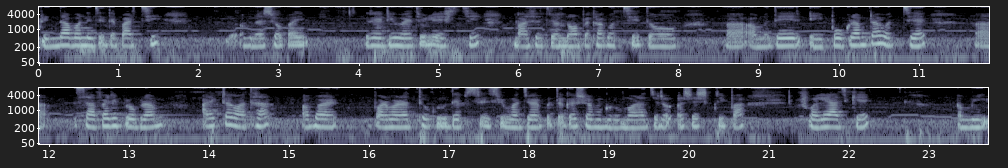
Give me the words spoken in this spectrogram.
বৃন্দাবনে যেতে পারছি। আমরা সবাই রেডি হয়ে চলে এসেছি। বাসের জন্য অপেক্ষা করছি। তো আমাদের এই প্রোগ্রামটা হচ্ছে সাফারি প্রোগ্রাম। আরেকটা কথা, আমার পরমারাধ্য গুরুদেব শ্রী শ্রীমৎ জয় পতাকা স্বামী গুরু মহারাজের অশেষ কৃপা। ফলে আজকে আমি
